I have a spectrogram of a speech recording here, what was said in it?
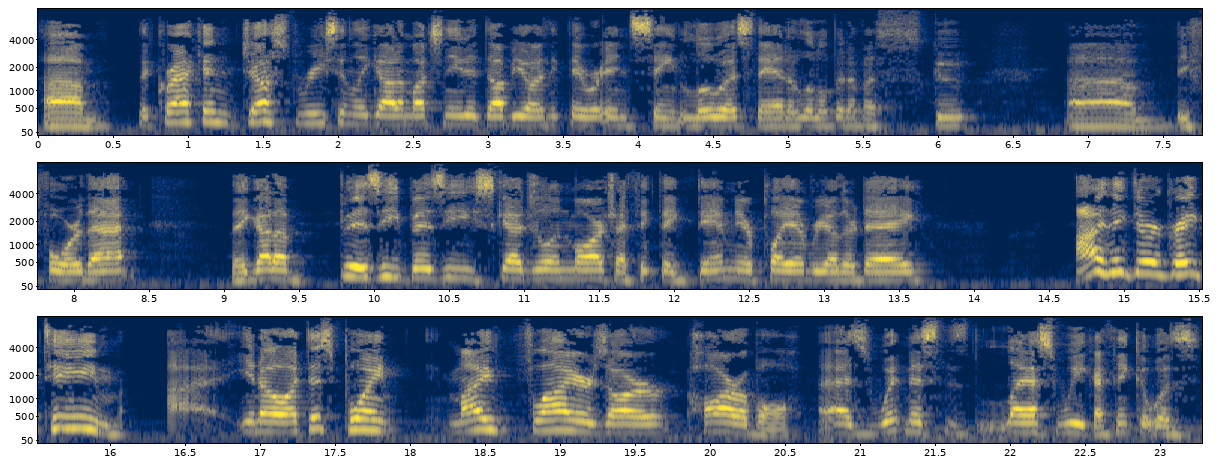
Um, the Kraken just recently got a much needed W. I think they were in St. Louis. They had a little bit of a scoot um, before that. They got a busy, busy schedule in March. I think they damn near play every other day. I think they're a great team. You know, at this point, my Flyers are horrible, as witnessed last week. I think it was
